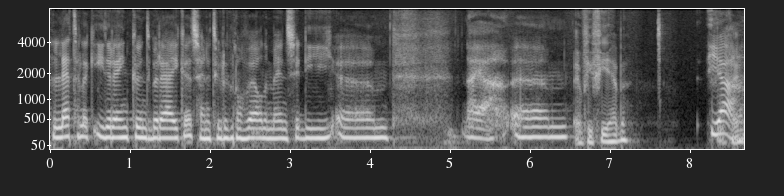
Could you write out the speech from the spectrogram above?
letterlijk iedereen kunt bereiken. Het zijn natuurlijk nog wel de mensen die, um, nou ja, een wifi hebben. Ja,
